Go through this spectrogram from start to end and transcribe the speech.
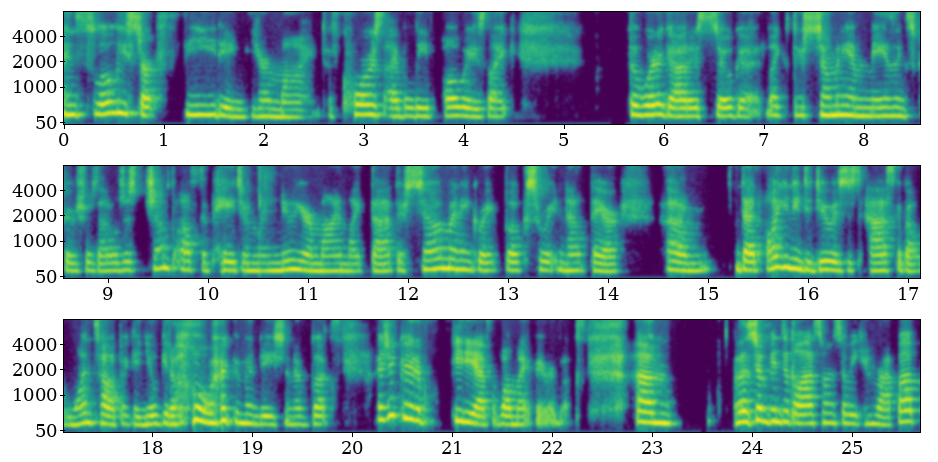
and slowly start feeding your mind. Of course, I believe always like the word of God is so good. Like there's so many amazing scriptures that will just jump off the page and renew your mind like that. There's so many great books written out there. Um, that all you need to do is just ask about one topic and you'll get a whole recommendation of books. I should create a PDF of all my favorite books. Um, let's jump into the last one so we can wrap up.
